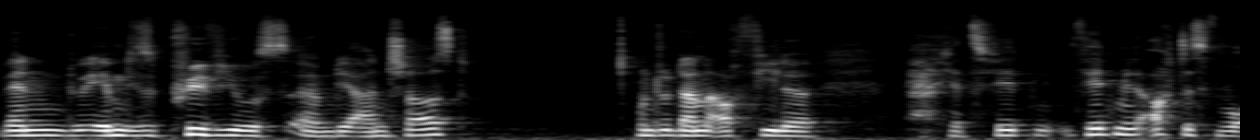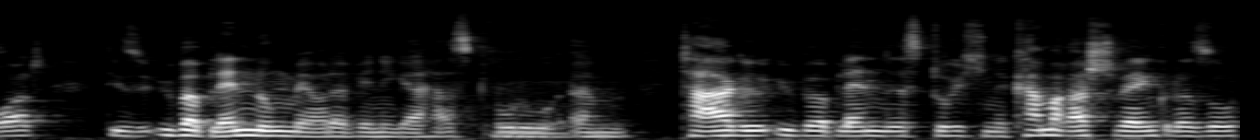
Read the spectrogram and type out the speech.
wenn du eben diese Previews ähm, dir anschaust und du dann auch viele, jetzt fehlt, fehlt mir auch das Wort, diese Überblendung mehr oder weniger hast, wo du ähm, Tage überblendest durch eine Kameraschwenk oder so.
